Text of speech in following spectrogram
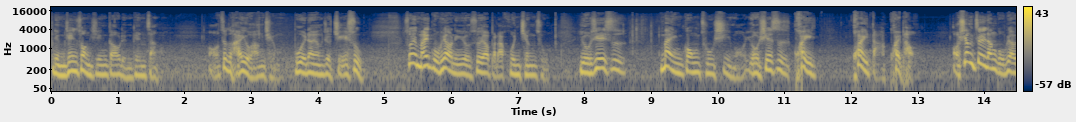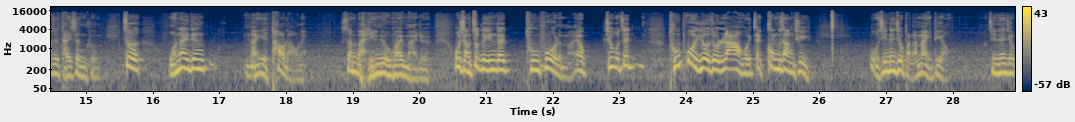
领先创新高，领天涨，哦，这个还有行情，不会那样就结束。所以买股票，你有时候要把它分清楚，有些是慢工出细磨，有些是快快打快跑。哦，像这张股票就是台盛科，这。我那一天买也套牢了，三百零六块买的，我想这个应该突破了嘛，要结果在突破以后就拉回再攻上去，我今天就把它卖掉，今天就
